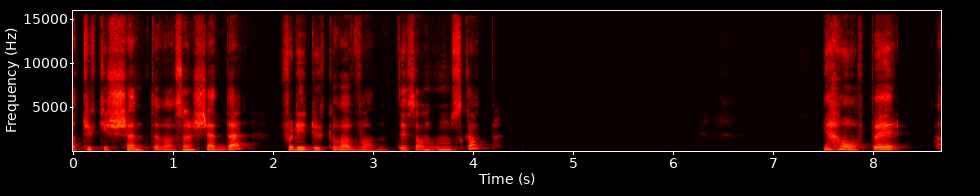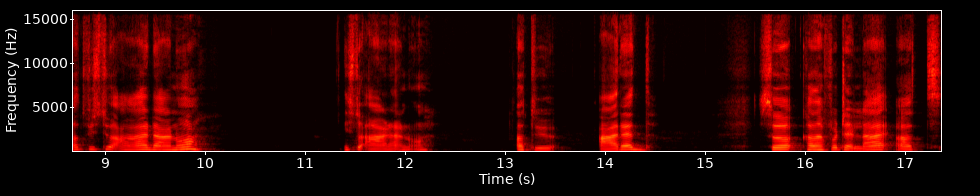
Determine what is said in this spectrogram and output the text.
at du ikke skjønte hva som skjedde, fordi du ikke var vant til sånn ondskap. Jeg håper at hvis du er der nå, hvis du er der nå, at du er redd, så kan jeg fortelle deg at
